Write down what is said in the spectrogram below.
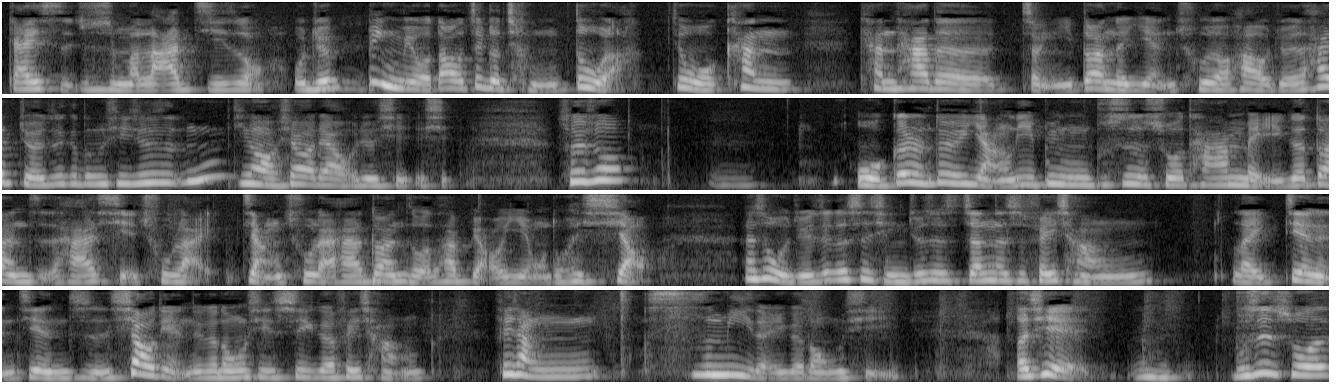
该死就是什么垃圾这种，我觉得并没有到这个程度啦。就我看看他的整一段的演出的话，我觉得他觉得这个东西就是嗯挺好笑的呀，我就写一写。所以说，嗯，我个人对于杨笠并不是说他每一个段子他写出来讲出来他的段子他表演我都会笑，但是我觉得这个事情就是真的是非常来见仁见智，笑点这个东西是一个非常非常私密的一个东西，而且嗯。不是说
